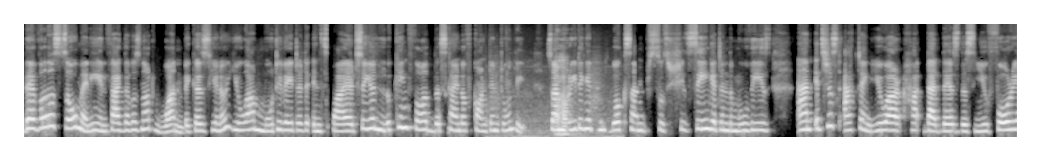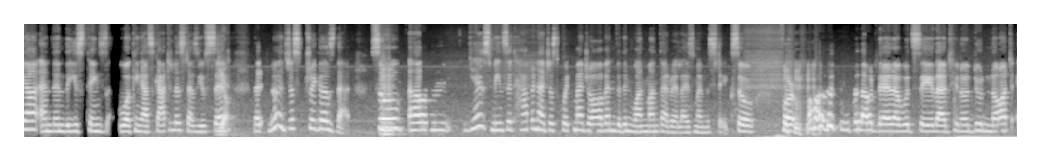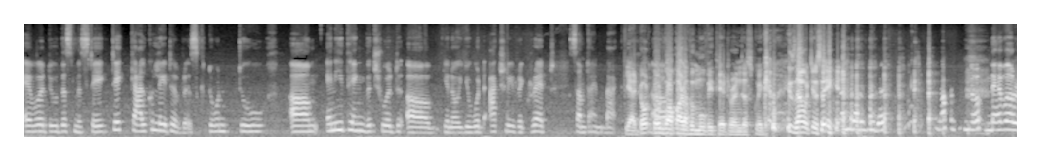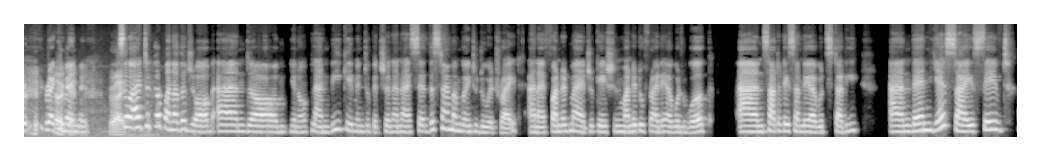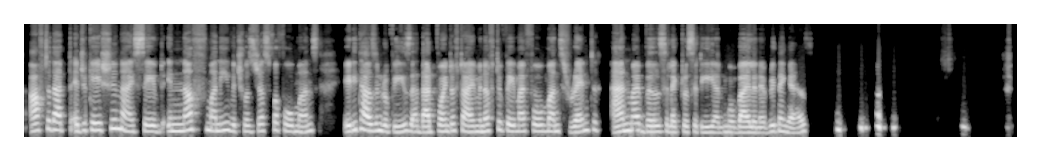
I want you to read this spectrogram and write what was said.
there were so many. In fact there was not one because you know you are motivated inspired. So you're looking for this kind of content only. So i'm uh-huh. reading it in books. I'm so seeing it in the movies and it's just acting. You are that there's this euphoria and then these things working as catalyst as you said yeah. that you know it just triggers that. So mm-hmm. um, yes means it happened. I just quit my job and within one month i realized my mistake. So for all the people out there i would say that you know do not ever do this mistake. Take calculative risk. Don't do um, anything which would uh, you know you would actually regret some time back. Yeah, don't don't um, walk out of a movie theater and just quick. Is that what you're saying? no, no, never recommended. Okay. Right. So I took up another job, and um, you know, Plan B came into picture, and I said, this time I'm going to do it right. And I funded my education. Monday to Friday, I would work, and Saturday, Sunday, I would study. And then, yes, I saved after that education, I saved enough money, which was just for four months, 80,000 rupees at that point of time, enough to pay my four months rent and my bills, electricity and mobile and everything else.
